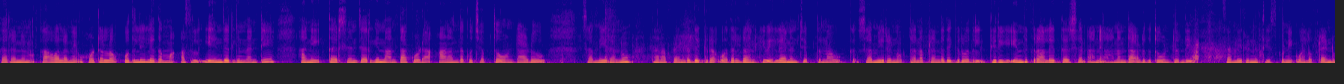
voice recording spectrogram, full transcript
సరే నేను కావాలని హోటల్లో వదిలేదమ్మా అసలు ఏం జరిగిందంటే అని దర్శన్ జరిగిందంతా కూడా ఆనందకు చెప్తూ ఉంటాడు. సమీరను తన ఫ్రెండ్ దగ్గర వదలడానికి వెళ్ళానని చెప్తున్నావు. సమీరను తన ఫ్రెండ్ దగ్గర వదిలి తిరిగి ఎందుకు రాలేదు దర్శన్ అని ఆనంద అడుగుతూ ఉంటుంది. సమీరను తీసుకుని వాళ్ళ ఫ్రెండ్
